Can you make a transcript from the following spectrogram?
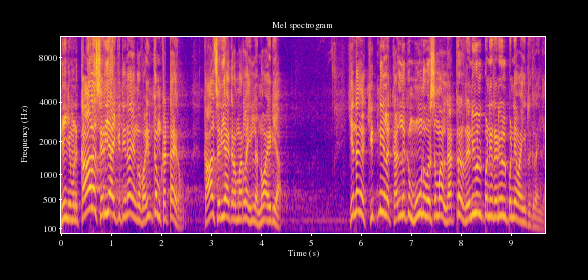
நீங்கள் இவனுக்கு காலை சரியாக்கிட்டீங்கன்னா எங்கள் இன்கம் கட் ஆயிரும். கால் சரியாக்குற மாதிரிலாம் இல்லை நோ ஐடியா என்னங்க கிட்னியில் கல்லுக்கு மூணு வருஷமாக லெட்டர் ரெனியூவல் பண்ணி ரெனியூவல் பண்ணி வாங்கிட்டு இருக்கிறாங்க.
